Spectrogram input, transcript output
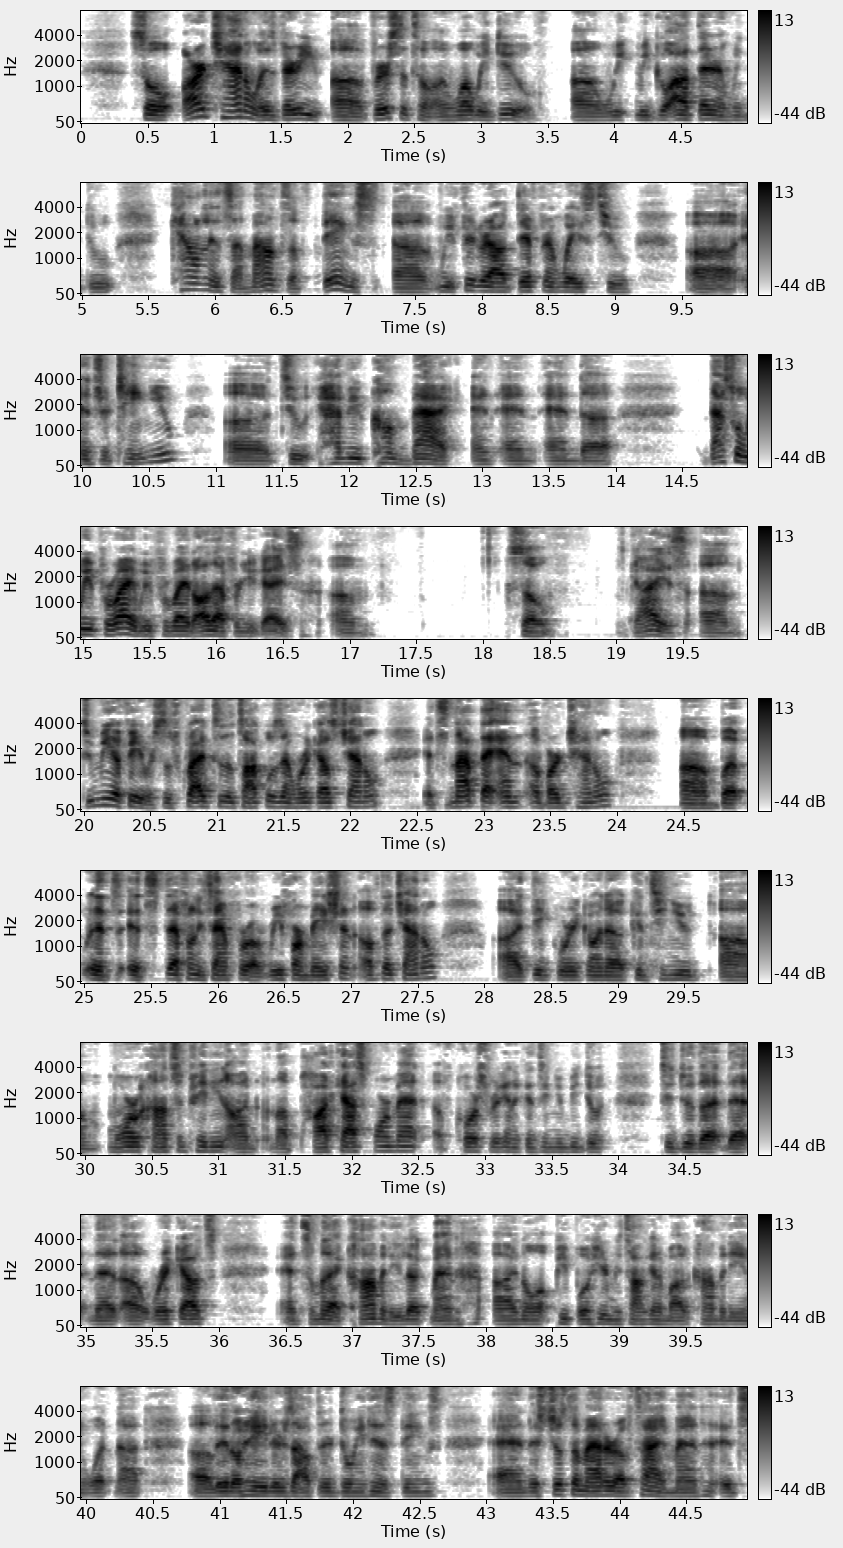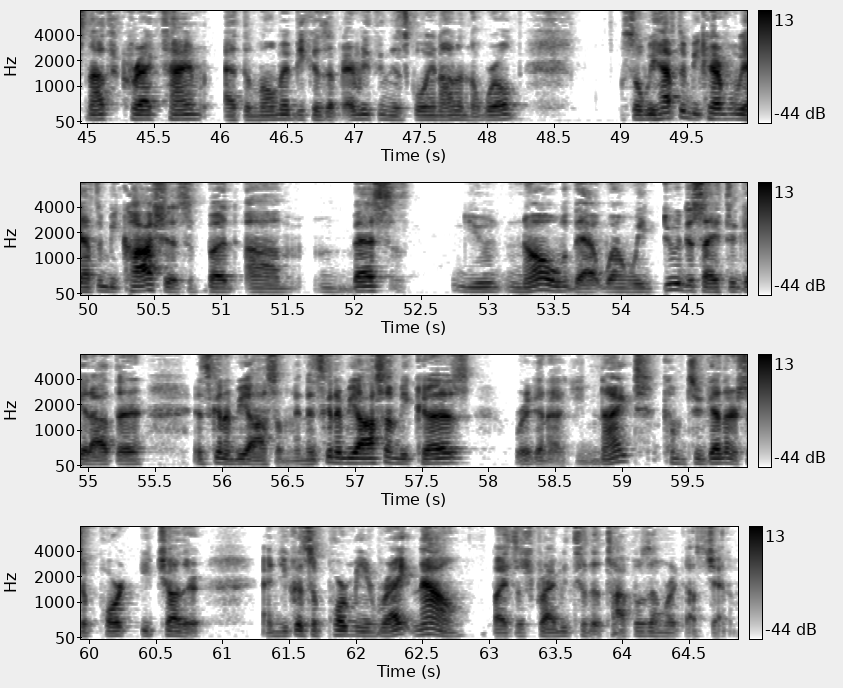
so our channel is very uh, versatile in what we do. Uh, we we go out there and we do countless amounts of things. Uh, we figure out different ways to uh, entertain you, uh, to have you come back, and and and uh, that's what we provide. We provide all that for you guys. Um, so, guys, um, do me a favor: subscribe to the Tacos and Workouts channel. It's not the end of our channel, uh, but it's it's definitely time for a reformation of the channel. I think we're going to continue um, more concentrating on the podcast format. Of course, we're going to continue be doing to do that that that uh, workouts and some of that comedy. Look, man, I know people hear me talking about comedy and whatnot. Uh, little haters out there doing his things, and it's just a matter of time, man. It's not the correct time at the moment because of everything that's going on in the world. So we have to be careful. We have to be cautious, but um, best you know that when we do decide to get out there, it's going to be awesome, and it's going to be awesome because we're going to unite, come together, support each other. And you can support me right now by subscribing to the Tacos and Workouts channel.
